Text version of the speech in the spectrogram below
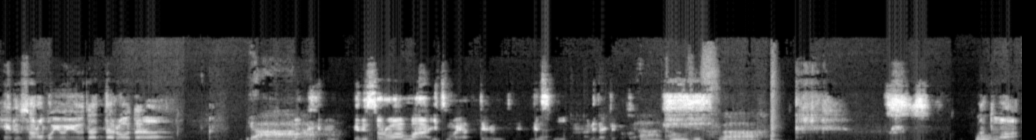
ヘルソロも余裕なんだろうな。いやー、まあ、ヘルヘルソロはまあ、いつもやってるんで、別にあれだけど。いやー楽しいっすわ。あとは、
